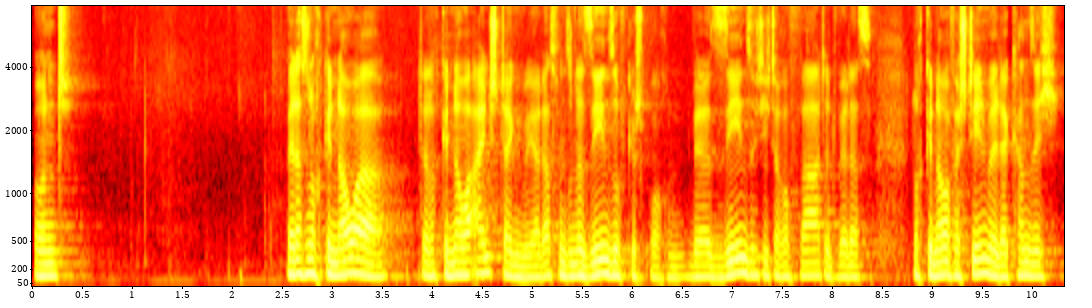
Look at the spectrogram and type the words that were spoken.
Und Wer das noch genauer, der noch genauer einsteigen will, ja, das von so einer Sehnsucht gesprochen. Wer sehnsüchtig darauf wartet, wer das noch genauer verstehen will, der kann sich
